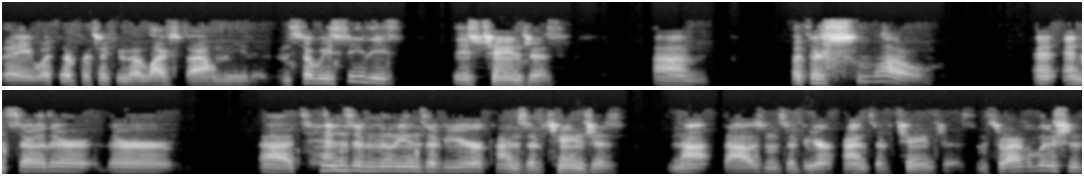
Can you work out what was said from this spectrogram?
they, with their particular lifestyle, needed. And so we see these these changes, um, but they're slow, and, and so they're they're uh, tens of millions of year kinds of changes, not thousands of year kinds of changes. And so evolution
